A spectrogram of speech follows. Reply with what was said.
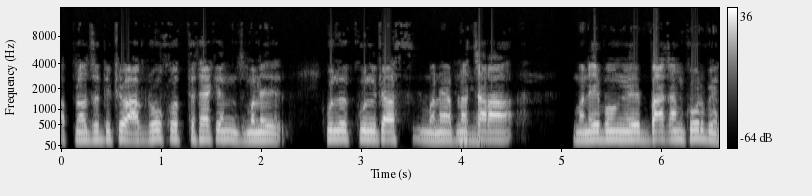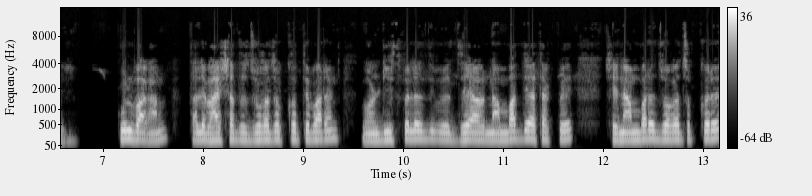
আপনারা যদি কেউ আগ্রহ করতে থাকেন মানে কুল কুল গাছ মানে আপনার চারা মানে এবং বাগান করবেন, কুল বাগান, তাহলে ভাইয়ের সাথে যোগাযোগ করতে পারেন এবং ডিসপ্লে যে নাম্বার দেওয়া থাকবে, সেই নাম্বারে যোগাযোগ করে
